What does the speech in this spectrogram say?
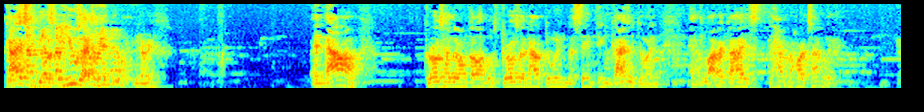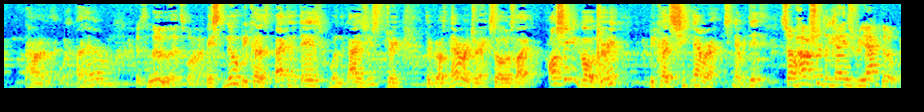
Guys That's can do it, but you you guys can't right do it. You know what I mean? And now, girls have their own kalapus. Girls are now doing the same thing guys are doing, and a lot of guys they're having a hard time with it. They're having like, what the hell? It's new. That's why. It's new because back in the days when the guys used to drink, the girls never drink. So it was like, oh, she can go drink because she never, she never did it. So how should the guys react though?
